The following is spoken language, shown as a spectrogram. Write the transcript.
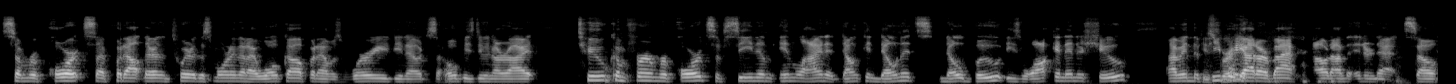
some reports I put out there on Twitter this morning that I woke up and I was worried, you know, just I hope he's doing all right two confirmed reports of seeing him in line at Dunkin' Donuts, no boot. He's walking in a shoe. I mean, the He's people great. got our back out on the internet. So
